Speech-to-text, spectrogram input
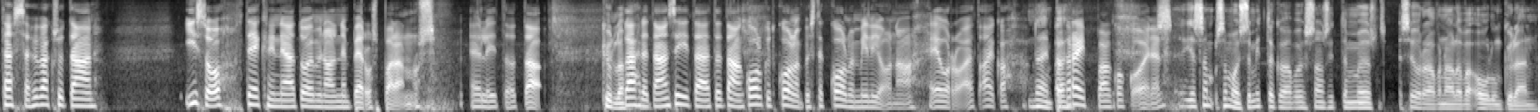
tässä hyväksytään iso tekninen ja toiminnallinen perusparannus. Eli tota, Kyllä. lähdetään siitä, että tämä on 33,3 miljoonaa euroa, että aika, Näinpä. aika reippaan kokoinen. Ja sam- samoissa mittakaavoissa on sitten myös seuraavana oleva Oulun kylän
